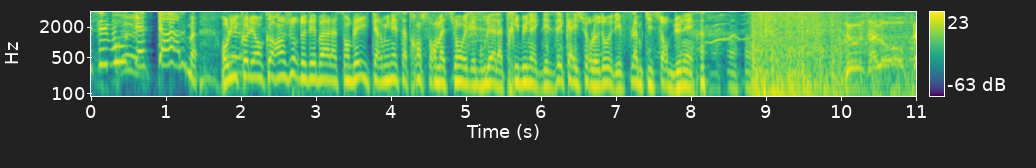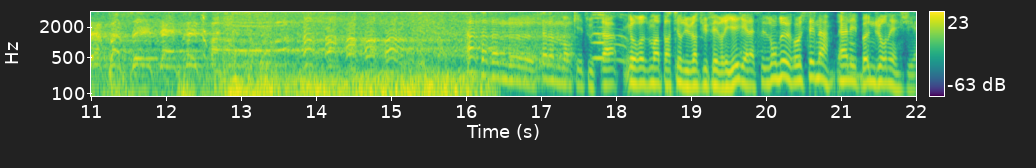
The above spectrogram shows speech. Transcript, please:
c'est vous qui êtes calme. On lui collait encore un jour de débat à l'Assemblée, il terminait sa transformation et déboulait à la tribune avec des écailles sur le dos et des flammes qui sortent du nez. Nous allons faire passer cette réforme Ah, ça va me, ça va me manquer tout ça. Heureusement, à partir du 28 février, il y a la saison 2 au Sénat. Allez, bonne journée, j'ai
